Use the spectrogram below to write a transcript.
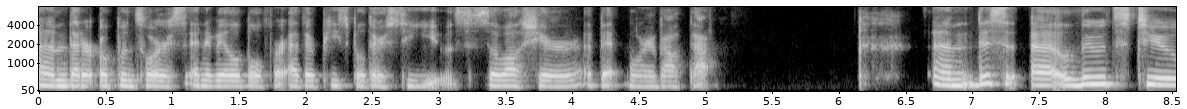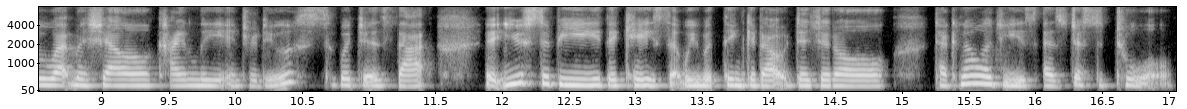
um, that are open source and available for other peace builders to use. So I'll share a bit more about that. Um, this uh, alludes to what Michelle kindly introduced, which is that it used to be the case that we would think about digital technologies as just a tool.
